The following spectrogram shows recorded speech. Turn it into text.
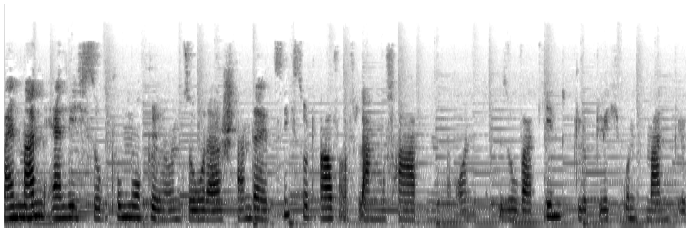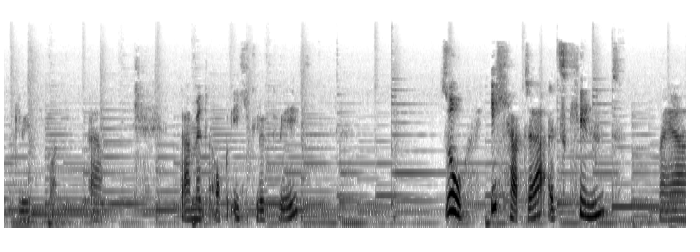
mein Mann ehrlich so Pumuckel und so, da stand er jetzt nicht so drauf auf langen Fahrten und so war Kind glücklich und Mann glücklich und ähm, damit auch ich glücklich. So, ich hatte als Kind, naja,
